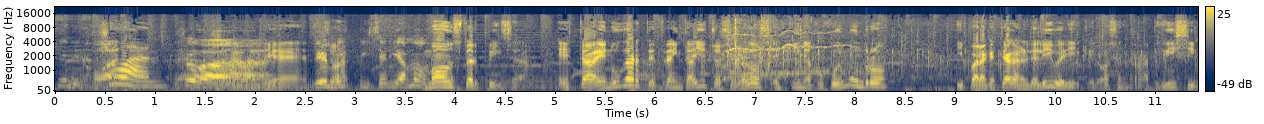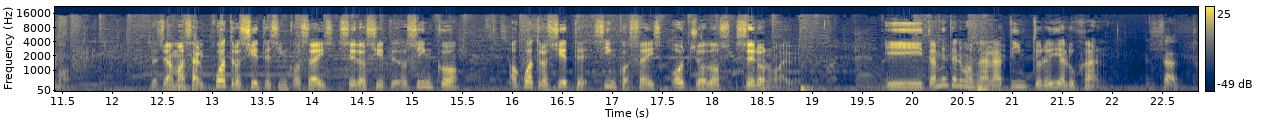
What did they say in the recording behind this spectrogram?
¿Quién es? Juan. Joan. Joan. Ah, bien, De pizzería Monster. Monster Pizza. Está en Ugarte 3802, esquina Jujuy Munro. Y para que te hagan el delivery, que lo hacen rapidísimo, lo llamas al 4756-0725 o 4756-8209. Y también tenemos a la Tintorería Luján, Exacto.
